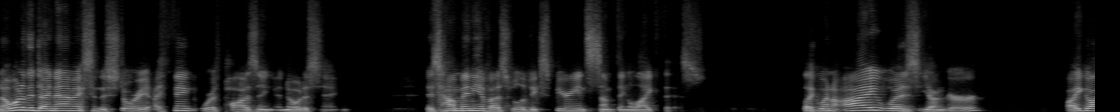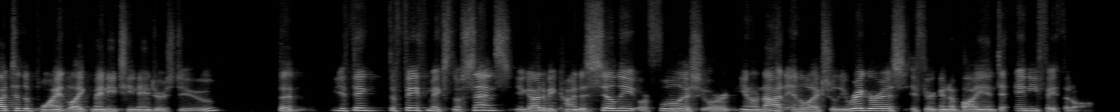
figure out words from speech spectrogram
Now, one of the dynamics in the story I think worth pausing and noticing is how many of us will have experienced something like this. Like when I was younger, I got to the point, like many teenagers do, that you think the faith makes no sense. You got to be kind of silly or foolish or you know not intellectually rigorous if you're going to buy into any faith at all.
